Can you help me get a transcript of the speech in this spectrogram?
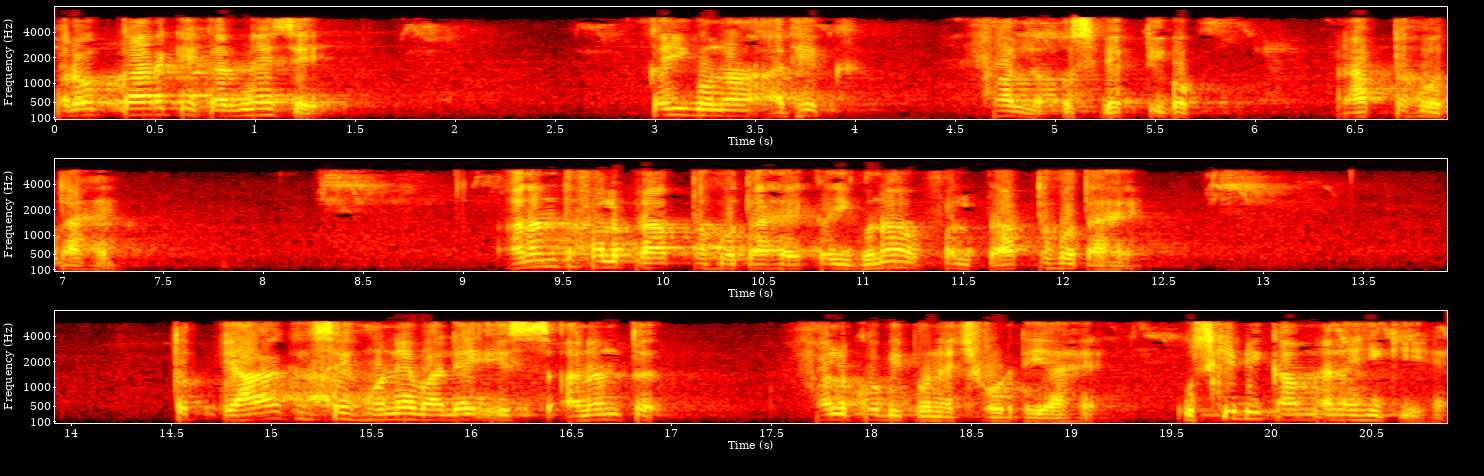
परोपकार के करने से कई गुना अधिक फल उस व्यक्ति को प्राप्त होता है। अनंत फल प्राप्त होता है, कई गुना फल प्राप्त होता है। तो त्याग से होने वाले इस अनंत फल को भी तूने छोड़ दिया है। उसकी भी कामना नहीं की है।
